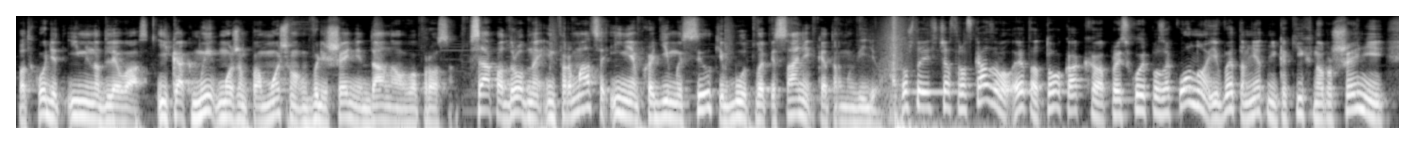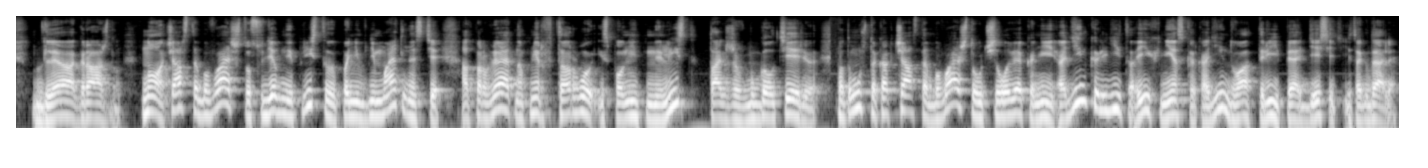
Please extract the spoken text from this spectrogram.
подходит именно для вас и как мы можем помочь вам в решении данного вопроса. Вся подробная информация и необходимые ссылки будут в описании к этому видео. То, что я сейчас рассказывал, это то, как происходит по закону и в этом нет никаких нарушений для граждан. Но часто бывает, что судебные приставы по невнимательности отправляют, например, второй исполнительный лист также в бухгалтерию. Потому что, как часто бывает, что у человека не один кредит, а их несколько. 1, 2, 3, 5, 10 и так далее.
